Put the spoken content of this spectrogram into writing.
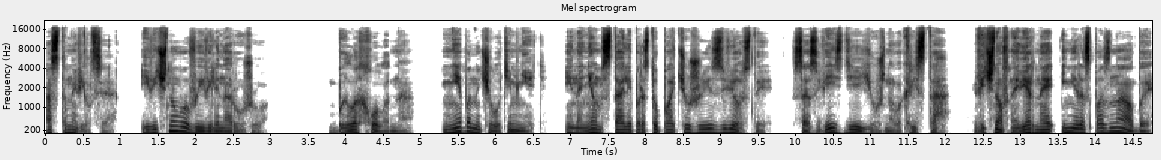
остановился, и Вечного вывели наружу. Было холодно. Небо начало темнеть, и на нем стали проступать чужие звезды, созвездие Южного Креста. Вечнов, наверное, и не распознал бы,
